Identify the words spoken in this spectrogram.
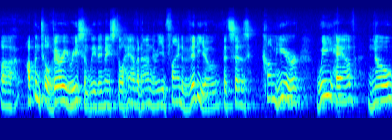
uh, up until very recently, they may still have it on there, you'd find a video that says, Come here, we have no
